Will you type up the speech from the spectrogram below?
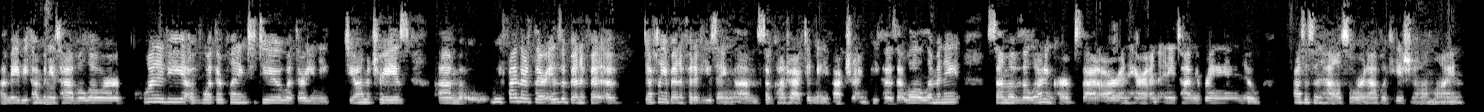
uh, maybe companies have a lower quantity of what they're planning to do, what their unique geometries. Um, we find that there is a benefit of definitely a benefit of using um, subcontracted manufacturing because that will eliminate some of the learning curves that are inherent anytime you're bringing a new process in house or an application online.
